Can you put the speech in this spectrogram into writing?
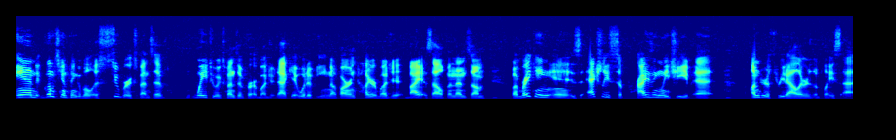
and Glimpse the Unthinkable is super expensive, way too expensive for a budget deck. It would have eaten up our entire budget by itself and then some. But Breaking is actually surprisingly cheap at under three dollars a playset.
